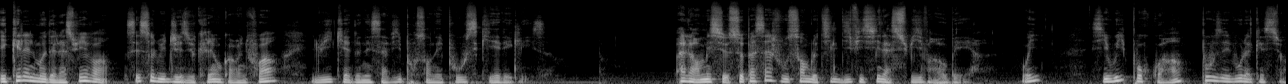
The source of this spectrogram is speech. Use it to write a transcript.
Et quel est le modèle à suivre? C'est celui de Jésus-Christ, encore une fois, lui qui a donné sa vie pour son épouse, qui est l'Église. Alors, messieurs, ce passage vous semble-t-il difficile à suivre, à obéir? Oui? Si oui, pourquoi hein? Posez-vous la question.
